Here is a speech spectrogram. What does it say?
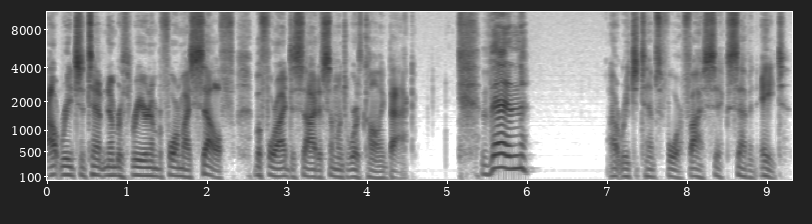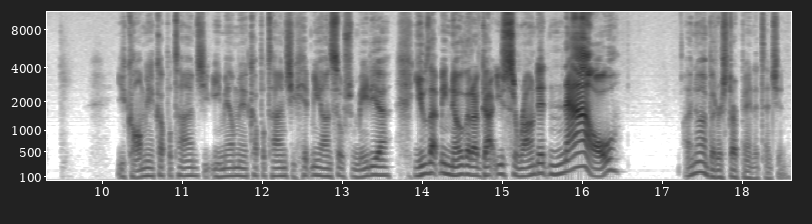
outreach attempt number three or number four myself before I decide if someone's worth calling back. Then outreach attempts four, five, six, seven, eight. You call me a couple times, you email me a couple times, you hit me on social media, you let me know that I've got you surrounded. Now, I know I better start paying attention.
